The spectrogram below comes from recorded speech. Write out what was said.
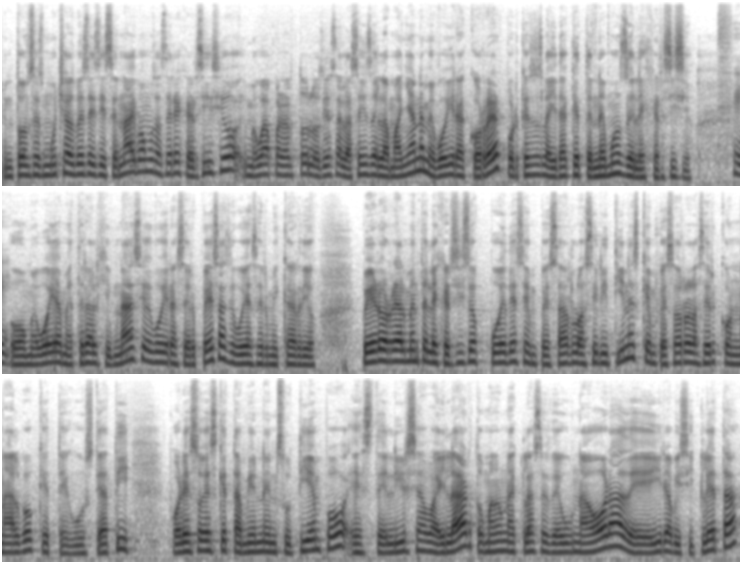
Entonces muchas veces dicen, ay, vamos a hacer ejercicio y me voy a parar todos los días a las 6 de la mañana, me voy a ir a correr porque esa es la idea que tenemos del ejercicio. O me voy a meter al gimnasio y voy a ir a hacer pesas y voy a hacer mi cardio. Pero realmente el ejercicio puedes empezarlo a hacer y tienes que empezarlo a hacer con algo que te guste a ti. Por eso es que también en su tiempo este, el irse a bailar, tomar una clase de una hora, de ir a bicicleta,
